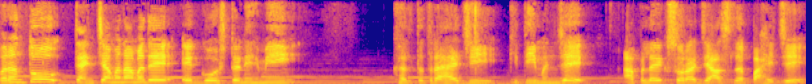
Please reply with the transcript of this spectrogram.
परंतु त्यांच्या मनामध्ये एक गोष्ट नेहमी खलतत राहायची किती म्हणजे आपलं एक स्वराज्य असलं पाहिजे.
